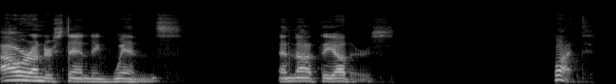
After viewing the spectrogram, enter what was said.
our understanding wins and not the others. But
